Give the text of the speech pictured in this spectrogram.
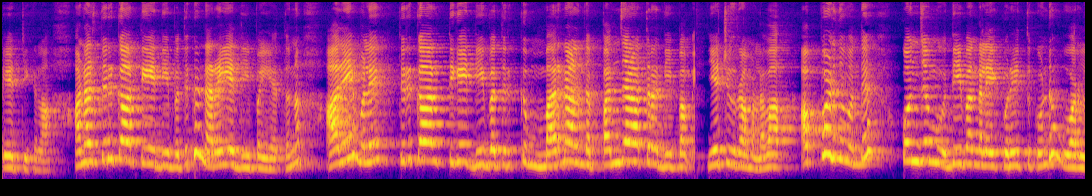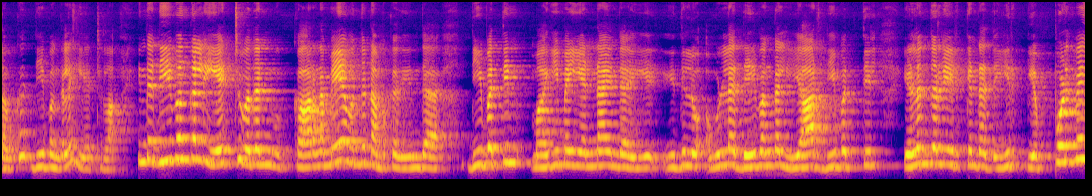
ஏற்றிக்கலாம் ஆனால் திருக்கார்த்திகை தீபத்துக்கு நிறைய தீபம் ஏற்றணும் அதே மாதிரி திருக்கார்த்திகை தீபத்திற்கு மறுநாள் இந்த பஞ்சராத்திர தீபம் ஏற்றுகிறோம் அல்லவா? அப்பொழுது வந்து கொஞ்சம் தீபங்களை குறைத்து கொண்டு ஓரளவுக்கு தீபங்களை ஏற்றலாம். இந்த தீபங்கள் ஏற்றுவதன் காரணமே வந்து நமக்கு இந்த தீபத்தின் மகிமை என்ன? இந்த இ- இதில் உள்ள தெய்வங்கள் யார்? தீபத்தில் எழுந்தொழி இருக்கின்ற எப்பொழுதுமே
